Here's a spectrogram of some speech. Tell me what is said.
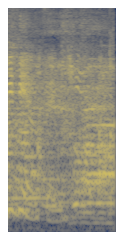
me dancing.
